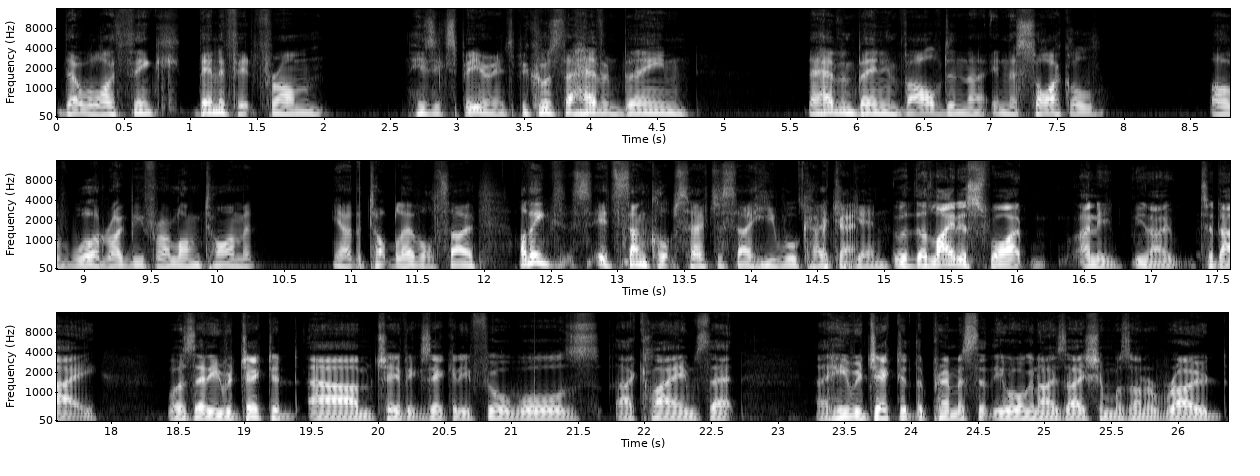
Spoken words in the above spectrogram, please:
that will I think benefit from his experience because they haven't been they haven't been involved in the in the cycle of world rugby for a long time at you know at the top level. So I think it's- Suncorp safe to say he will coach again. Well, the latest swipe, only you know today, was that he rejected um, Chief Executive Phil Waugh's uh, claims that uh, he rejected the premise that the organisation was on a road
